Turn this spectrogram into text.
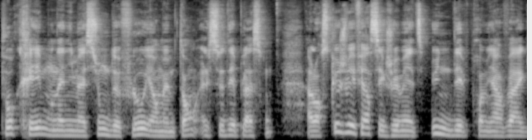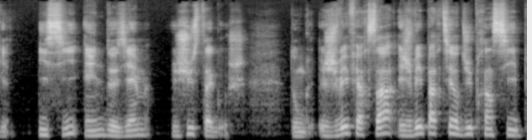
pour créer mon animation de flow et en même temps elles se déplaceront. Alors ce que je vais faire c'est que je vais mettre une des premières vagues ici et une deuxième juste à gauche. Donc je vais faire ça et je vais partir du principe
